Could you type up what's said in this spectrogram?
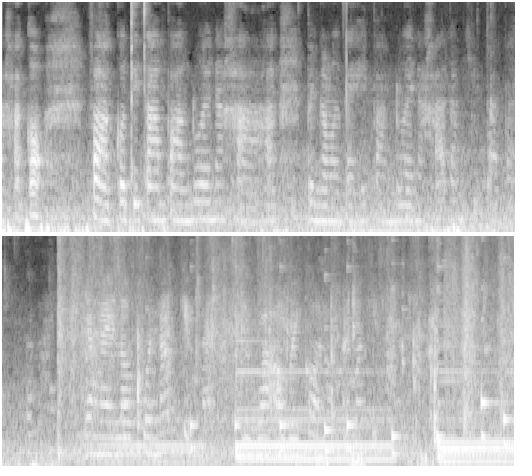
นะคะ ก็ฝากกดติดตามปางด้วยนะคะ เป็นกำลังใจให้ปางด้วยนะคะตามคลิปต่อไปบ๊ายบายยังไงเราควรนั่งเก็บแบบหรือว่าเอาไว้ก่อนก็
